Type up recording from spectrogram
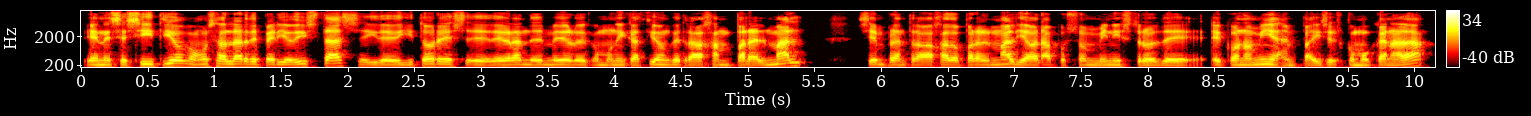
en ese sitio. Vamos a hablar de periodistas y de editores de grandes medios de comunicación que trabajan para el mal siempre han trabajado para el mal y ahora pues son ministros de Economía en países como Canadá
